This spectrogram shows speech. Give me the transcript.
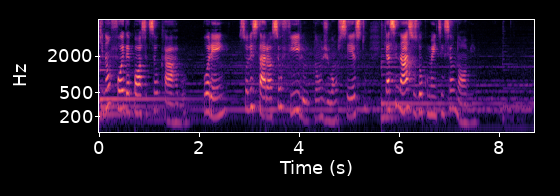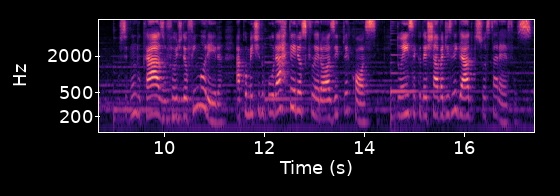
que não foi deposta de seu cargo, porém solicitaram a seu filho, Dom João VI, que assinasse os documentos em seu nome. O segundo caso foi o de Delfim Moreira, acometido por arteriosclerose precoce, doença que o deixava desligado de suas tarefas.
